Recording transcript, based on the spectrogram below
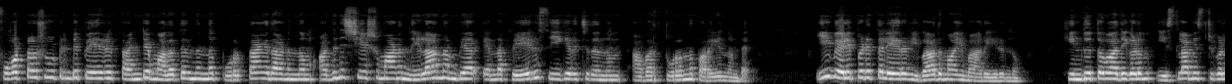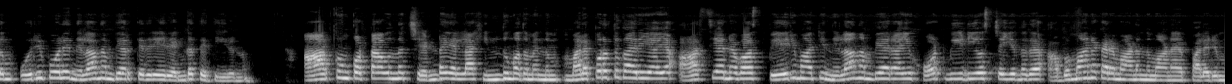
ഫോട്ടോഷൂട്ടിന്റെ പേരിൽ തന്റെ മതത്തിൽ നിന്ന് പുറത്തായതാണെന്നും അതിനുശേഷമാണ് നിള നമ്പ്യാർ എന്ന പേര് സ്വീകരിച്ചതെന്നും അവർ തുറന്നു പറയുന്നുണ്ട്. ഈ വെളിപ്പെടുത്തൽ ഏറെ വിവാദമായി മാറിയിരുന്നു. ഹിന്ദുത്വവാദികളും ഇസ്ലാമിസ്റ്റുകളും ഒരുപോലെ നിള നമ്പ്യാർക്കെതിരെ രംഗത്തെത്തിയിരുന്നു. ആർക്കും കൊട്ടാവുന്ന ചെണ്ടയല്ല ഹിന്ദുമതമെന്നും മലപ്പുറത്തുകാരിയായ ആസിയ നവാസ് പേരുമാറ്റി നിള നമ്പ്യാരായി ഹോട്ട് വീഡിയോസ് ചെയ്യുന്നത് അപമാനകരമാണെന്നുമാണ് പലരും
